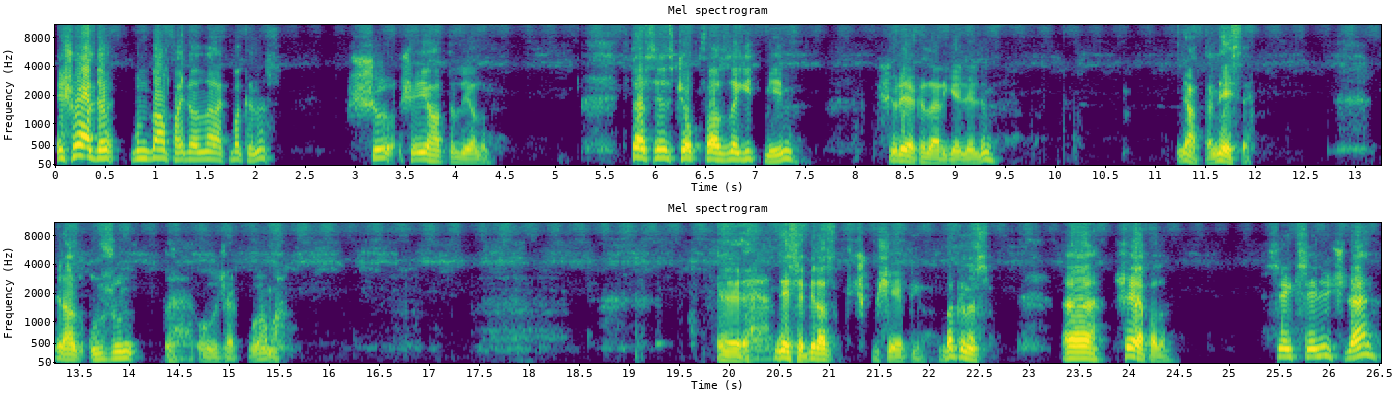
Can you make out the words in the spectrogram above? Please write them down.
E şu halde bundan faydalanarak bakınız şu şeyi hatırlayalım. İsterseniz çok fazla gitmeyeyim. Şuraya kadar gelelim. Ya da neyse. Biraz uzun eh, olacak bu ama. Ee, neyse biraz küçük bir şey yapayım. Bakınız. ee, şey yapalım. 83 ile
